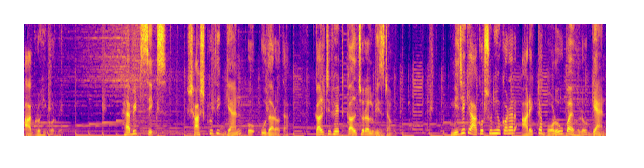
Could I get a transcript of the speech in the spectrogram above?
আগ্রহী করবে। হ্যাবিট সিক্স সাংস্কৃতিক জ্ঞান ও উদারতা। কাল্টিভেট কালচারাল উইজডম নিজেকে আকর্ষণীয় করার আরেকটা বড় উপায় হলো জ্ঞান।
